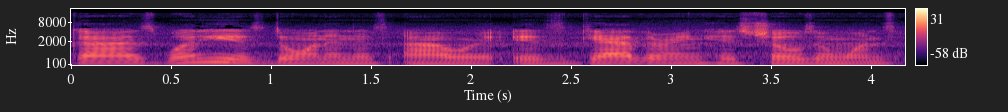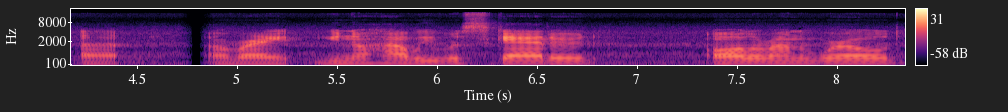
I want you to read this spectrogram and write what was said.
Guys, what he is doing in this hour is gathering his chosen ones up. All right. You know how we were scattered all around the world?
